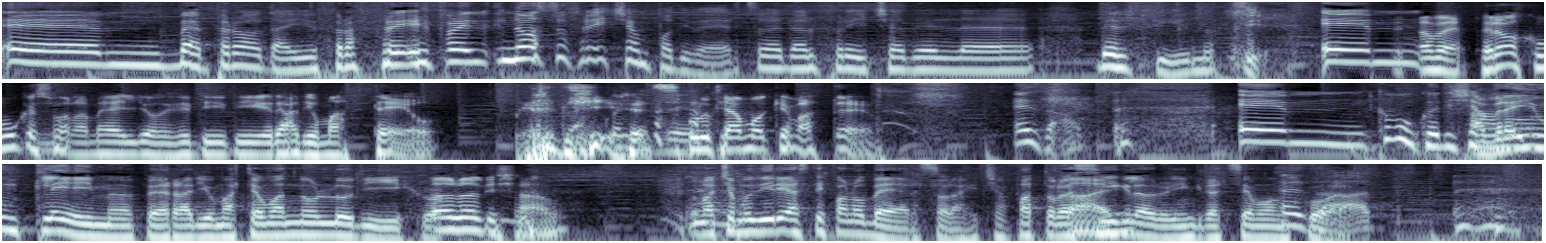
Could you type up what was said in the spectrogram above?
Ehm, beh, però dai, fra Fre- fra- il nostro Freccia è un po' diverso eh, dal Freccia del, del film. Ehm, Vabbè, però comunque suona meglio di, di Radio Matteo. Per dire, salutiamo anche Matteo. esatto. Ehm, comunque diciamo... Avrei un claim per Radio Matteo, ma non lo dico. Non lo diciamo. Lo facciamo dire a Stefano Bersola che ci ha fatto la Dai. sigla, lo ringraziamo ancora. Esatto.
